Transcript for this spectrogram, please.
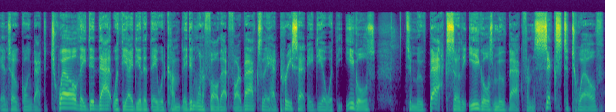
and so going back to 12, they did that with the idea that they would come, they didn't want to fall that far back. So they had preset a deal with the Eagles to move back. So the Eagles moved back from 6 to 12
